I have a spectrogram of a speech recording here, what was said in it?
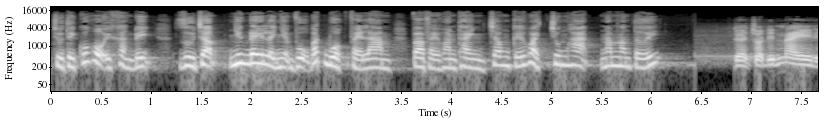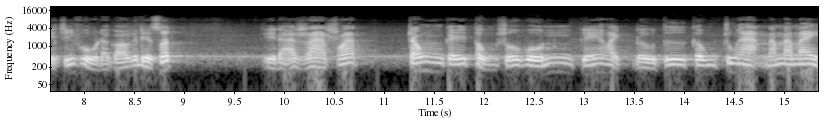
Chủ tịch Quốc hội khẳng định, dù chậm, nhưng đây là nhiệm vụ bắt buộc phải làm và phải hoàn thành trong kế hoạch trung hạn 5 năm tới. Cho đến nay thì chính phủ đã có cái đề xuất, thì đã ra soát trong cái tổng số vốn kế hoạch đầu tư công trung hạn 5 năm nay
